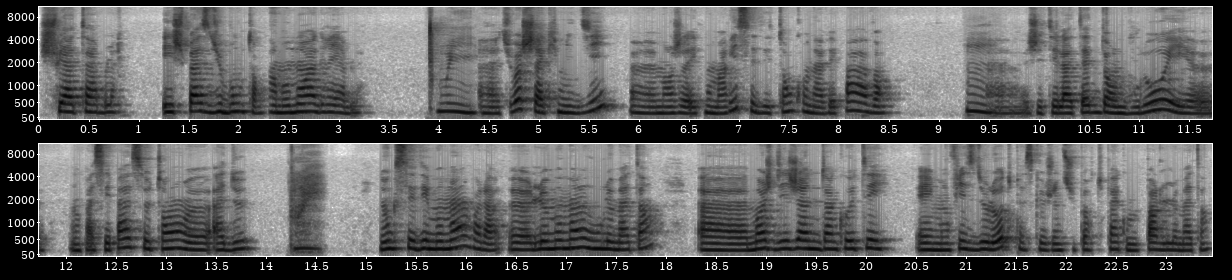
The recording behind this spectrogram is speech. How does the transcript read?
je suis à table et je passe du bon temps, un moment agréable. Oui. Euh, tu vois, chaque midi, manger avec mon mari, c'est des temps qu'on n'avait pas avant. Hmm. J'étais la tête dans le boulot et on passait pas ce temps euh, à deux. Oui. Donc c'est des moments, voilà, euh, le moment où le matin, moi, je déjeune d'un côté et mon fils de l'autre parce que je ne supporte pas qu'on me parle le matin.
